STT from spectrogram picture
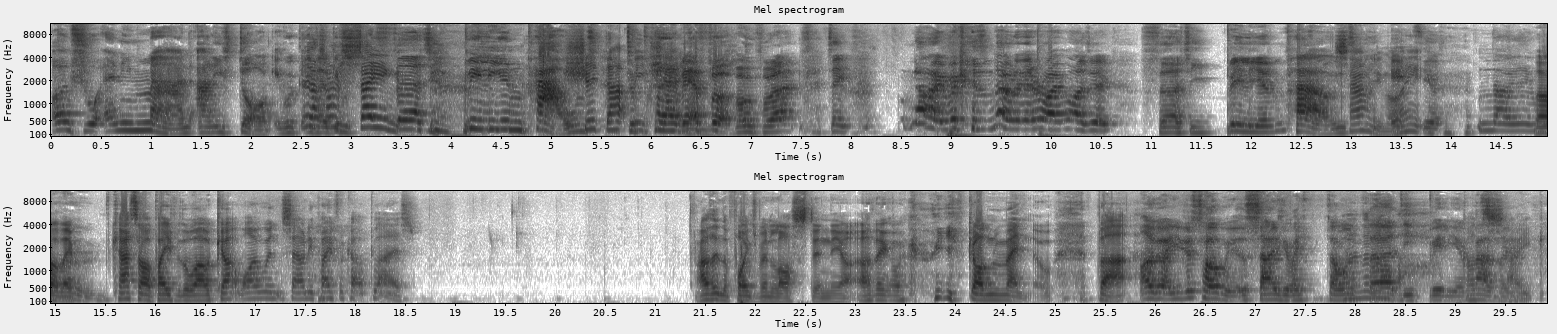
I'm sure any man and his dog it would That's they'll what I'm give him saying. thirty billion pounds. Should that to be play a bit of changed? football for it? See, no, because no one in their right mind is thirty billion pounds. Saudi might. It's- No, they Well, they won't. Qatar paid for the World Cup. Why wouldn't Saudi pay for a couple of players? I think the point's been lost in the. I think you've gone mental, but I got. You just told me that the Saudis going to pay someone oh, billion God's pounds. sake,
